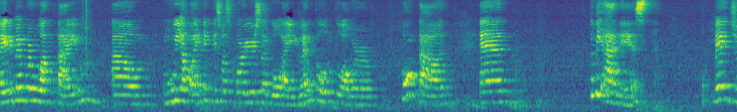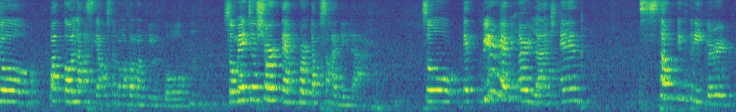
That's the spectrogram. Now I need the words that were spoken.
I remember one time, um, umuwi ako, I think this was four years ago, I went home to our hometown, and to be honest, medyo patola kasi ako sa mga pamangkin ko. So medyo short-tempered ako sa kanila. So, it, we are having our lunch and something triggered.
